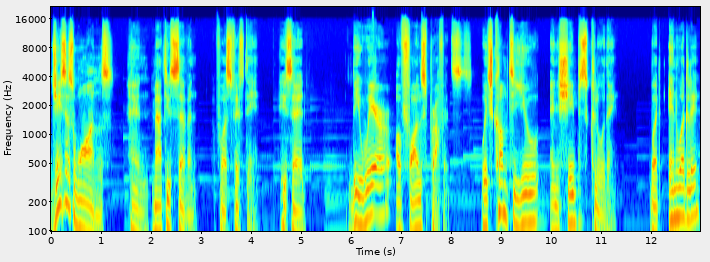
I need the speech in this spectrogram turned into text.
Jesus warns in Matthew 7, verse 15. He said, Beware of false prophets, which come to you in sheep's clothing, but inwardly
